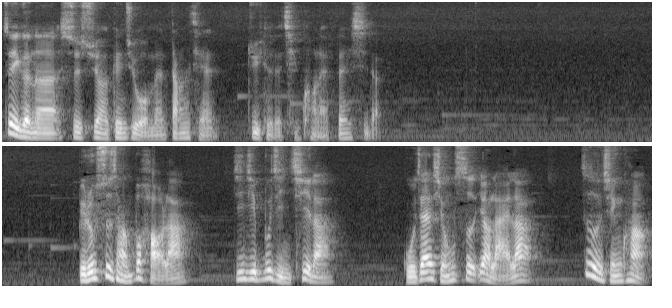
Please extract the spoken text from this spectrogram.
这个呢是需要根据我们当前具体的情况来分析的。比如市场不好啦，经济不景气啦，股灾熊市要来了，这种情况，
